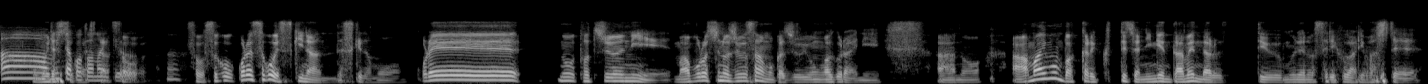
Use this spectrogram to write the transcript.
ああ、見たことないけど。そう、そう、すごい、これすごい好きなんですけども、これの途中に、幻の13話か14話ぐらいに、あの、甘いもんばっかり食ってちゃ人間ダメになるっていう胸のセリフがありまして、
